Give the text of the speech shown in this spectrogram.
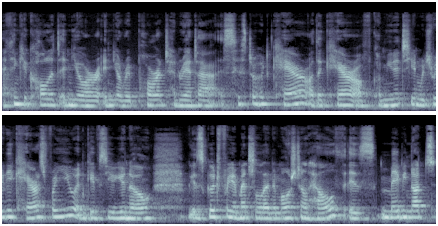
I think you call it in your in your report, Henrietta, sisterhood care or the care of community, and which really cares for you and gives you, you know, is good for your mental and emotional health. Is maybe not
